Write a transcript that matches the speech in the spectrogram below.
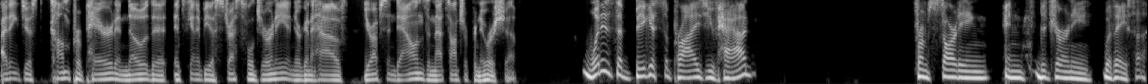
i think just come prepared and know that it's going to be a stressful journey and you're going to have your ups and downs and that's entrepreneurship. What is the biggest surprise you've had from starting in the journey with ASA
